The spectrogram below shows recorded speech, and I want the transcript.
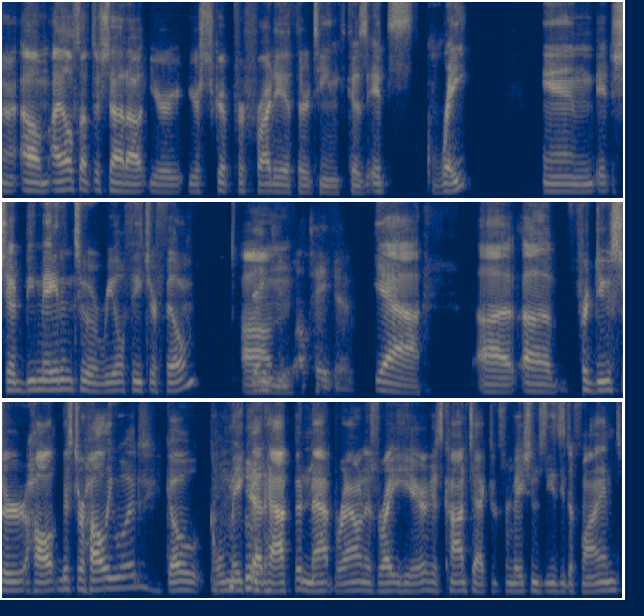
All right. Um, I also have to shout out your your script for Friday the Thirteenth because it's great, and it should be made into a real feature film. Thank Um, you. I'll take it. yeah, uh, uh, producer Hol- Mr. Hollywood, go go make that happen. Matt Brown is right here. His contact information is easy to find.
